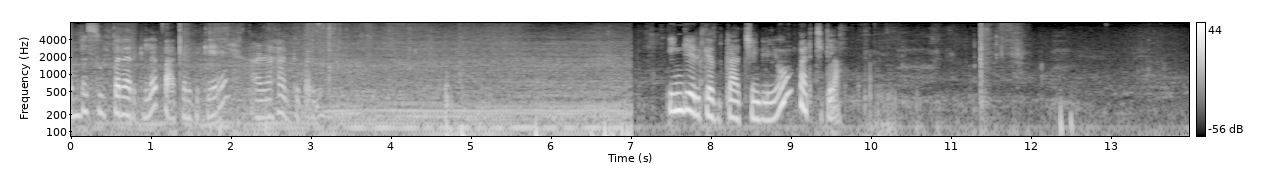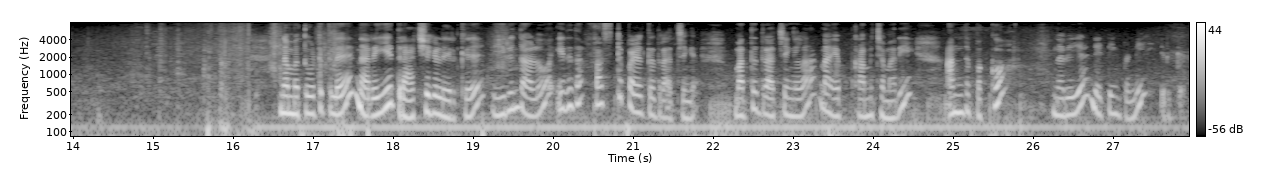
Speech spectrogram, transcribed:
ரொம்ப சூப்பராக இருக்குல்ல பார்க்குறதுக்கே அழகாக இருக்குது பாருங்கள் இங்கே இருக்கிற திராட்சைங்களையும் பறிச்சிக்கலாம். நம்ம தோட்டத்தில் நிறைய திராட்சைகள் இருக்குது இருந்தாலும் இதுதான் ஃபஸ்ட்டு பழுத்த திராட்சைங்க. மற்ற திராட்சைங்கள்லாம் நான் எப் காமிச்ச மாதிரி அந்த பக்கம் நிறைய நெட்டிங் பண்ணி இருக்குது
